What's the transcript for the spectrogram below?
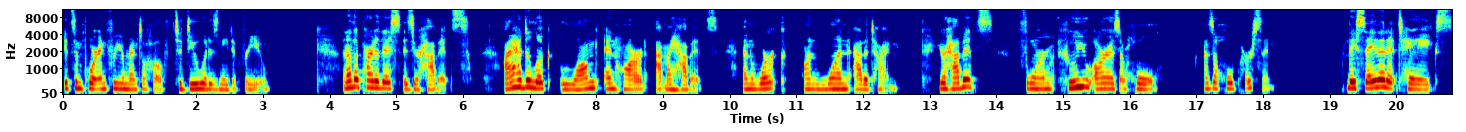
It's important for your mental health to do what is needed for you. Another part of this is your habits. I had to look long and hard at my habits and work on one at a time. Your habits form who you are as a whole, as a whole person. They say that it takes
